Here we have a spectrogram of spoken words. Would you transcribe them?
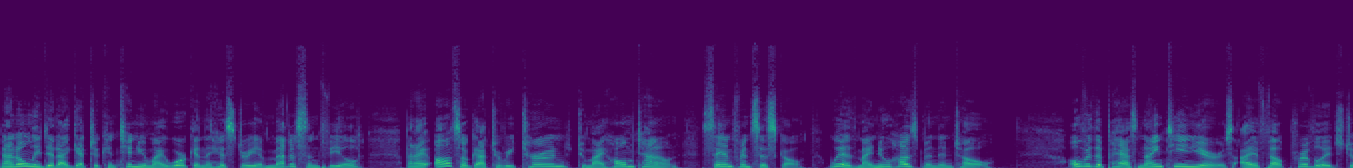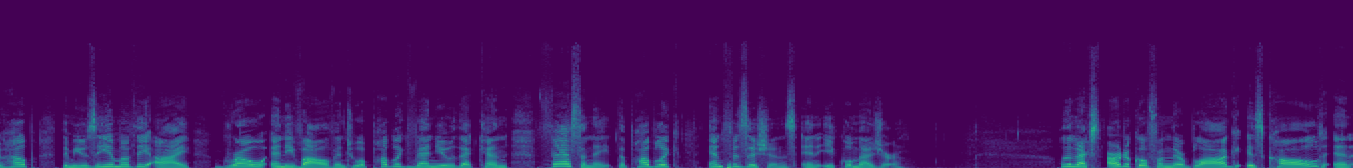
Not only did I get to continue my work in the history of medicine field, but I also got to return to my hometown, San Francisco, with my new husband in tow. Over the past 19 years, I have felt privileged to help the Museum of the Eye grow and evolve into a public venue that can fascinate the public and physicians in equal measure. Well, the next article from their blog is called An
